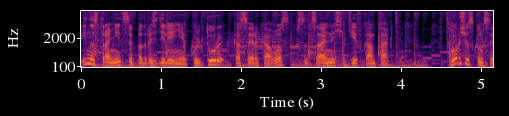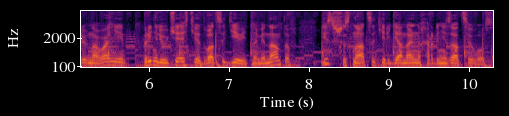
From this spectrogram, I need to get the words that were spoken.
и на странице подразделения культуры КСРК ВОЗ в социальной сети ВКонтакте. В творческом соревновании приняли участие 29 номинантов из 16 региональных организаций ВОЗ.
